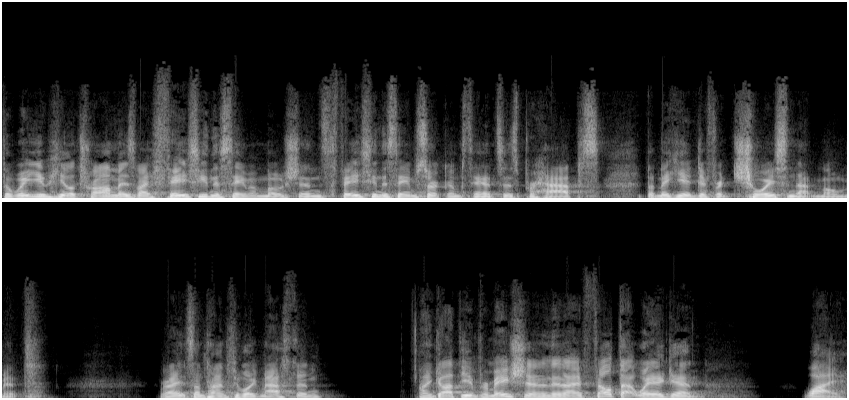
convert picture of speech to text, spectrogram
The way you heal trauma is by facing the same emotions, facing the same circumstances, perhaps, but making a different choice in that moment. Right? Sometimes people like, Mastin, I got the information and then I felt that way again. Why?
